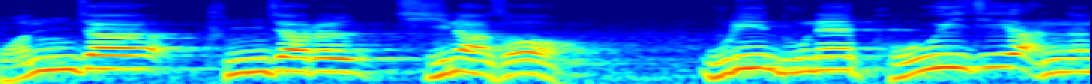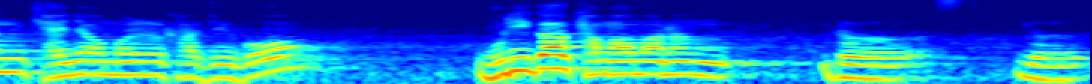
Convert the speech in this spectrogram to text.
원자 분자를 지나서 우리 눈에 보이지 않는 개념을 가지고 우리가 경험하는 그, 그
